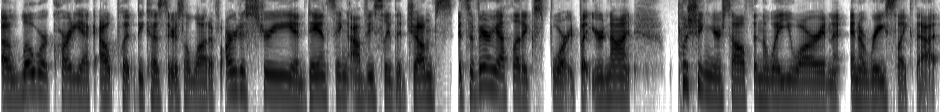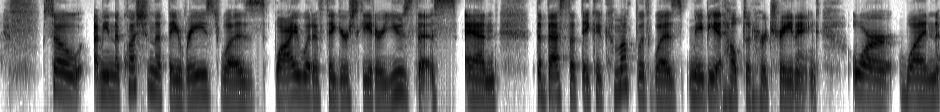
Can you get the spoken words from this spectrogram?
a lower cardiac output because there's a lot of artistry and dancing. Obviously, the jumps, it's a very athletic sport, but you're not pushing yourself in the way you are in a, in a race like that. So, I mean, the question that they raised was why would a figure skater use this? And the best that they could come up with was maybe it helped in her training. Or one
